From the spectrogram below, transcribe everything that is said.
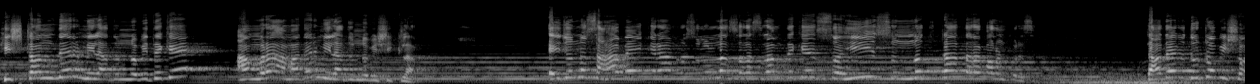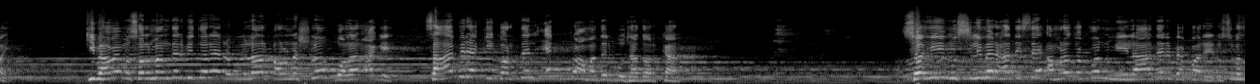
খ্রিস্টানদের মিলাদুন্নবী থেকে আমরা আমাদের মিলাদুন্নবী শিখলাম। এই জন্য সাহাবে কেরাম রসুল্লাহ সাল্লাম থেকে সহি সুন্নতটা তারা পালন করেছে। তাদের দুটো বিষয়, কীভাবে মুসলমানদের ভিতরে রবিউল পালন আসলো বলার আগে। সাহাবিরা কি করতেন একটু আমাদের বোঝা দরকার। সহি মুসলিমের হাদিসে আমরা যখন মিলাদের ব্যাপারে রসুল্লাহ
